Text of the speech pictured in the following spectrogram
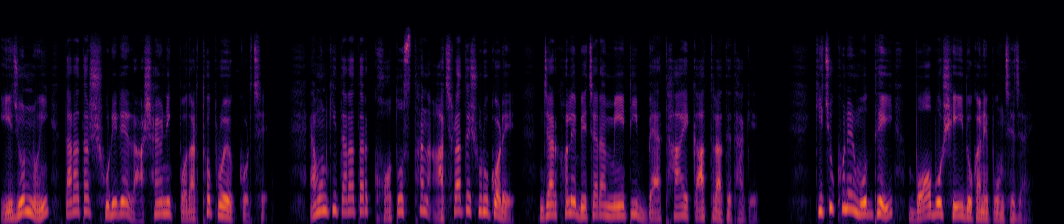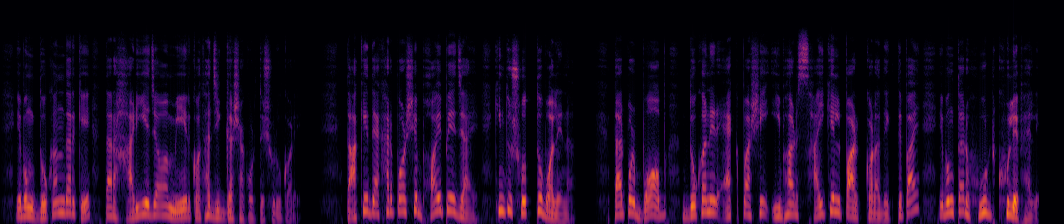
এজন্যই তারা তার শরীরে রাসায়নিক পদার্থ প্রয়োগ করছে। এমনকি তারা তার ক্ষতস্থান আছড়াতে শুরু করে, যার ফলে বেচারা মেয়েটি ব্যথায় কাতরাতে থাকে। কিছুক্ষণের মধ্যেই ববও সেই দোকানে পৌঁছে যায় এবং দোকানদারকে তার হারিয়ে যাওয়া মেয়ের কথা জিজ্ঞাসা করতে শুরু করে। তাকে দেখার পর সে ভয় পেয়ে যায়, কিন্তু সত্য বলে না। তারপর বব দোকানের একপাশে ইভার সাইকেল পার্ক করা দেখতে পায় এবং তার হুড খুলে ফেলে।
